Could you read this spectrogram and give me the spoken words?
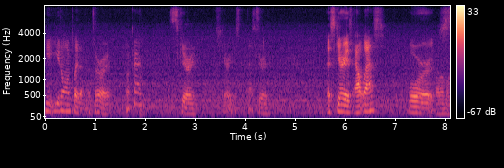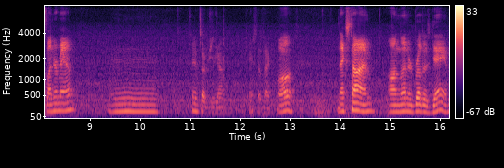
You, you, you don't want to play that. That's all right. Okay. Scary. Scary as that's Scary. as scary as Outlast or Oh. Slender Man. Mm, change subject again. Change subject. Well, next time on Leonard Brothers Game,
